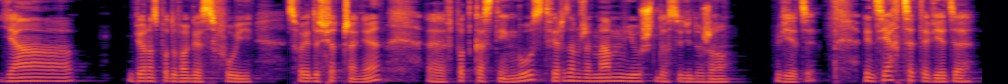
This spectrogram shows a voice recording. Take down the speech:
Ja, biorąc pod uwagę swój, swoje doświadczenie e, w podcastingu, stwierdzam, że mam już dosyć dużo wiedzy. Więc ja chcę tę wiedzę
